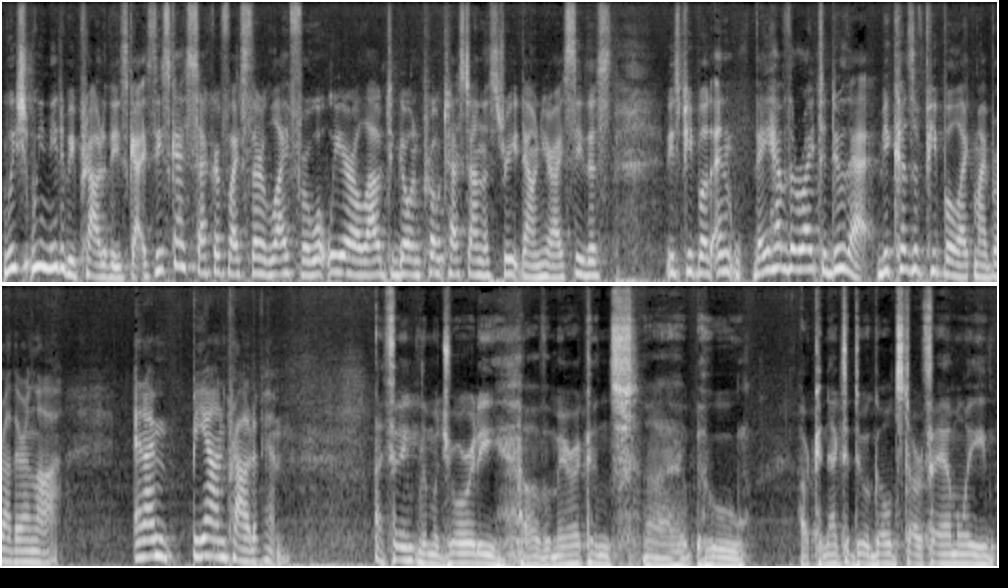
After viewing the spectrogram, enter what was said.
we sh- we need to be proud of these guys. These guys sacrificed their life for what we are allowed to go and protest on the street down here. I see this these people and they have the right to do that because of people like my brother-in-law. And I'm beyond proud of him. I think the majority of Americans uh, who are connected to a Gold Star family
